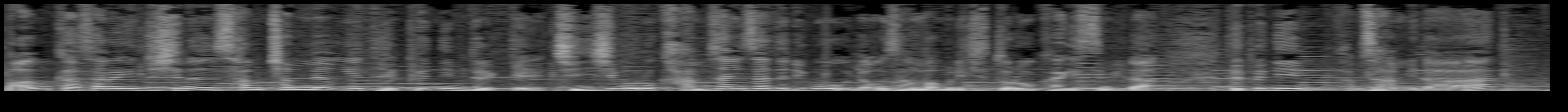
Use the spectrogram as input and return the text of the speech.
마음카 사랑해주시는 3,000명의 대표님들께 진심으로 감사 인사드리고 영상 마무리 짓도록 하겠습니다. 대표님, 감사합니다.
